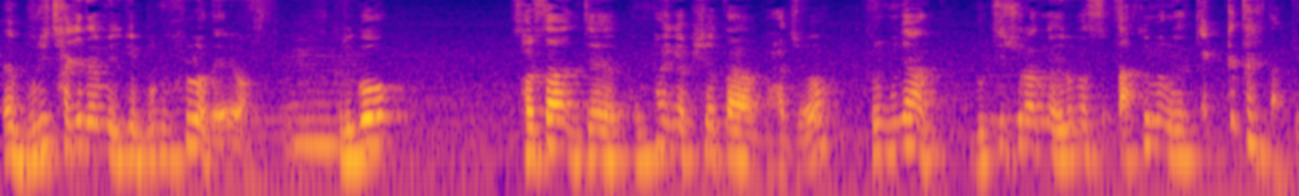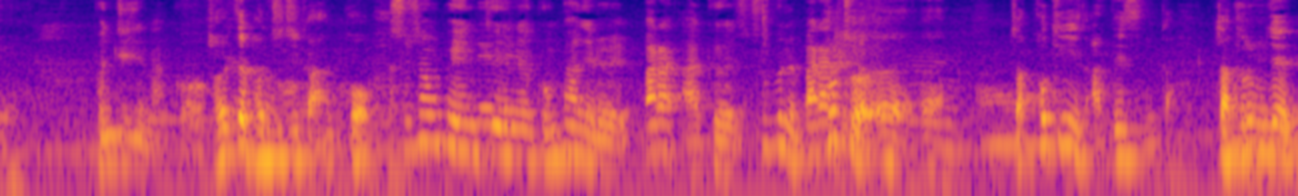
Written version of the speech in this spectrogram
네. 물이 차게 되면 이게 물이 흘러내려. 음. 그리고 설사 이제 곰팡이가 피었다고 하죠. 그럼 그냥 물티슈라든가 이런 거 쓱 닦으면 그냥 깨끗하게 닦여요. 번지진 않고. 절대 번지지가 않고. 수성 페인트는 네네. 곰팡이를 빨아 아 그 수분을 빨아들여. 그렇죠. 예, 예. 음. 어. 자 코팅이 안 돼 있으니까. 자 그럼 음. 이제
